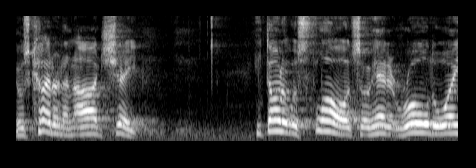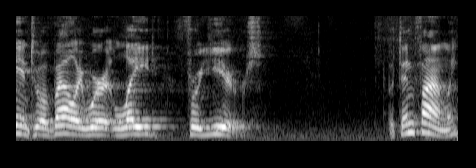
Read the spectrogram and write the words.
It was cut in an odd shape. He thought it was flawed, so he had it rolled away into a valley where it laid for years. But then finally,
